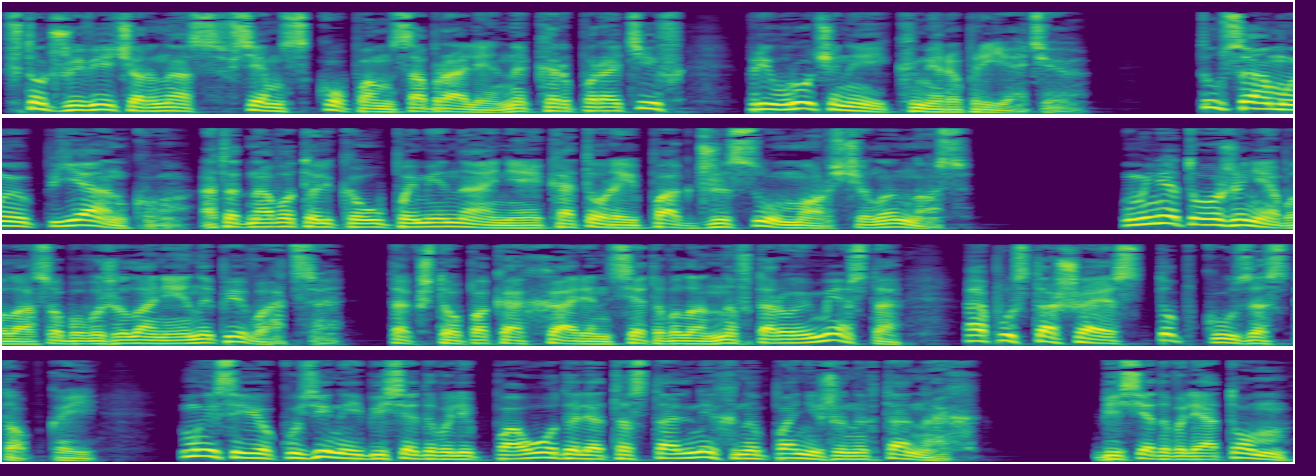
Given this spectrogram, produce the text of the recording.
В тот же вечер нас всем скопом собрали на корпоратив, приуроченный к мероприятию. Ту самую пьянку, от одного только упоминания которой Пак Джису морщила нос. У меня тоже не было особого желания напиваться, так что пока Харин сетовала на второе место, опустошая стопку за стопкой, мы с ее кузиной беседовали поодаль от остальных на пониженных тонах. Беседовали о том,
